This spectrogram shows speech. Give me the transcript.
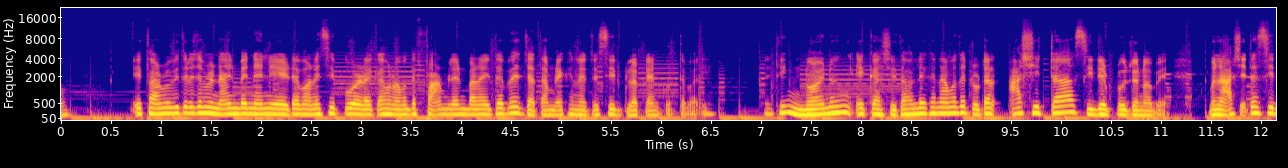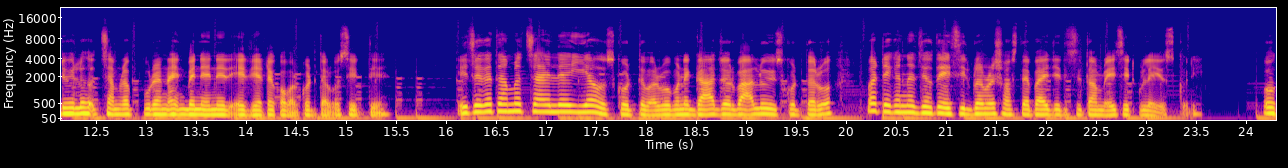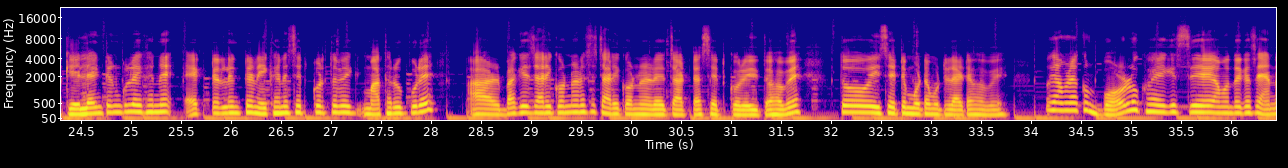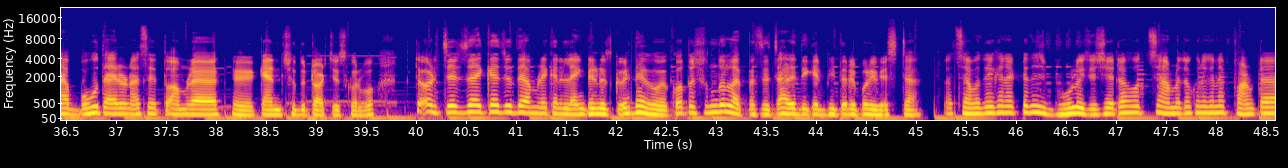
এই ফার্মের ভিতরে যে আমরা নাইন বাই নাইনের এটা বানাইছি, পুরোটাকে এখন আমাদের ফার্ম ল্যান্ড বানাইতে হবে যাতে আমরা এখানে হচ্ছে সিটগুলো প্ল্যান করতে পারি। আই থিঙ্ক নয় নং একাশি, তাহলে এখানে আমাদের টোটাল আশিটা সিডের প্রয়োজন হবে। মানে আশিটা সিট হলে হচ্ছে আমরা পুরো নাইন বাই নাইনের এরিয়াটা কভার করতে পারব সিট দিয়ে। এই জায়গাতে আমরা চাইলে ইয়া ইউজ করতে পারব মানে গাজর বা আলু ইউজ করতে পারব। বাট এখানে যেহেতু এই সিটগুলো আমরা সস্তায় পাই যেতেছি তো আমরা এই সিটগুলো ইউজ করি। ওকে, ল্যাংটানগুলো এখানে, একটা ল্যাংটান এখানে সেট করতে হবে মাথার উপরে, আর বাকি চারি কর্নার আছে, চারি কর্নারে চারটা সেট করে দিতে হবে। তো এই সেটে মোটামুটি লাইট হবে। আমরা এখন বড় লোক হয়ে গেছে, আমাদের কাছে এনা বহুত আয়রন আছে, তো আমরা ক্যান শুধু টর্চ ইউজ করব। টর্চের জায়গায় যদি আমরা এখানে ল্যাংটেন ইউজ করি, দেখো কত সুন্দর লাগতেছে চারিদিকের ভিতরের পরিবেশটা। আচ্ছা আমাদের এখানে একটা জিনিস ভুল হয়েছে, সেটা হচ্ছে আমরা যখন এখানে ফার্মটা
